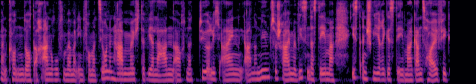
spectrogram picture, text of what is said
Man kann dort auch anrufen, wenn man Informationen haben möchte. Wir laden auch natürlich ein, anonym zu schreiben. Wir wissen, das Thema ist ein schwieriges Thema. Ganz häufig häufig,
